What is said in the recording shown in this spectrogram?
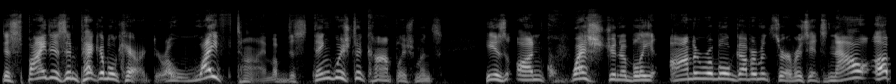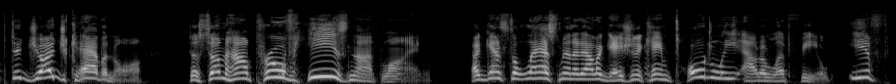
despite his impeccable character, a lifetime of distinguished accomplishments, his unquestionably honorable government service, it's now up to Judge Kavanaugh to somehow prove he's not lying against a last minute allegation that came totally out of left field. If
